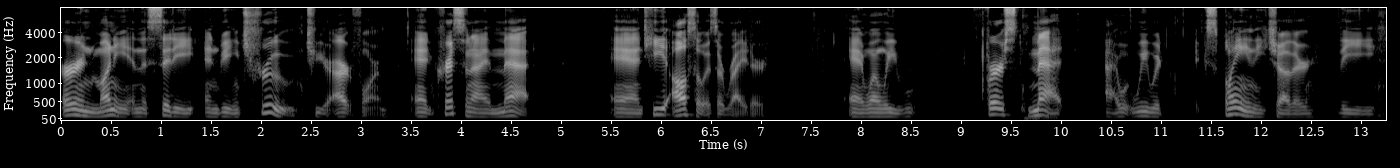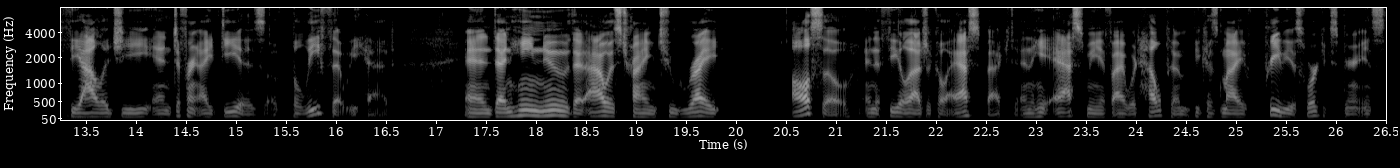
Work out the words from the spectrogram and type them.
earn money in the city and being true to your art form. And Chris and I met, and he also is a writer. And when we first met, I, we would explain each other the theology and different ideas of belief that we had. And then he knew that I was trying to write also in a theological aspect. And he asked me if I would help him because my previous work experience,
